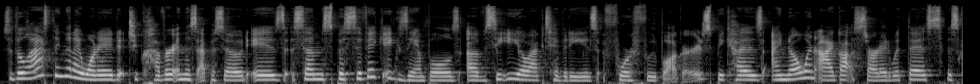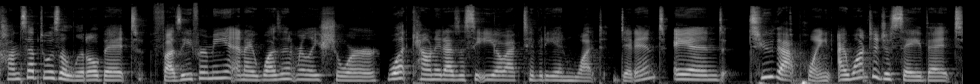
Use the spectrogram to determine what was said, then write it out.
So, the last thing that I wanted to cover in this episode is some specific examples of CEO activities for food bloggers because I know when I got started with this, this concept was a little bit fuzzy for me and I wasn't really sure what counted as a CEO activity and what didn't. And to that point, I want to just say that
